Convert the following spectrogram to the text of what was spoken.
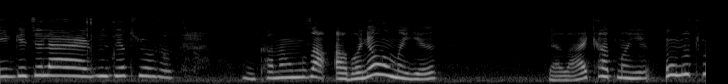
İyi geceler. Biz yatıyoruz. Kanalımıza abone olmayı ve like atmayı unutmayın.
